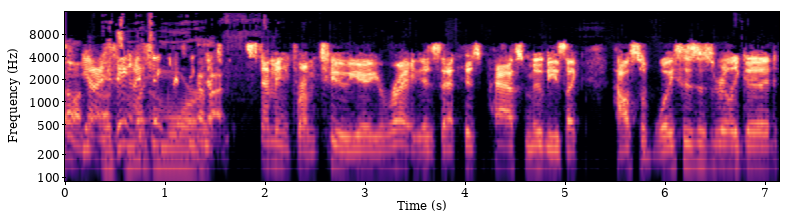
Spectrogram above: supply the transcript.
Oh, yeah, no, I it's think I much think, I think that's stemming from too. Yeah, you're right. Is that his past movies like House of Voices is really good.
